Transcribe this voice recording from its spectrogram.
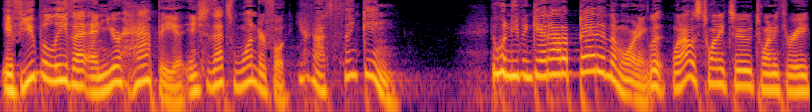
If you believe that and you're happy, and you say, that's wonderful, you're not thinking. You wouldn't even get out of bed in the morning. When I was 22, 23,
